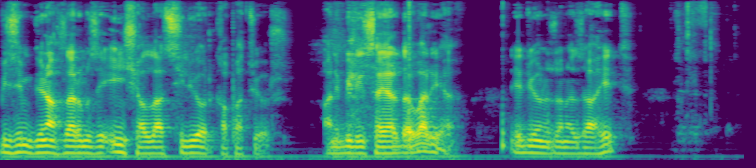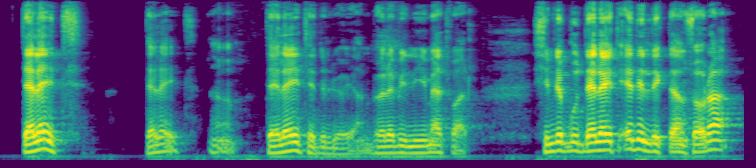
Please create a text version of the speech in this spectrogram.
bizim günahlarımızı inşallah siliyor, kapatıyor. Hani bilgisayarda var ya, ne diyorsunuz ona Zahit? Delete. Delete. Tamam. Delete ediliyor yani. Böyle bir nimet var. Şimdi bu delete edildikten sonra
